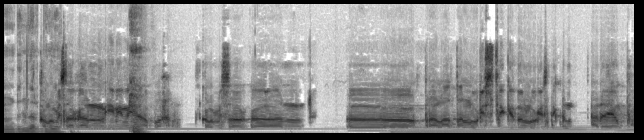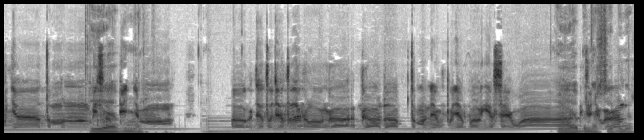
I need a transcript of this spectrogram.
Gitu Hmm, bener kalau misalkan ini nih apa? Kalau misalkan eh, peralatan logistik itu logistik kan ada yang punya temen bisa Iya, pinjem. Eh, jatuh-jatuhnya kalau nggak nggak ada temen yang punya paling ya sewa Iya Itu bener juga sih kan. bener.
